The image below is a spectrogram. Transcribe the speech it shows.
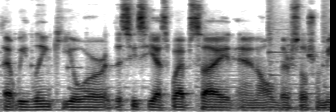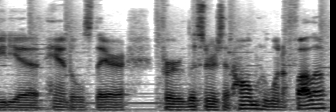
that we link your the CCS website and all their social media handles there for listeners at home who want to follow.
